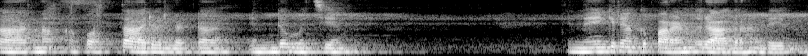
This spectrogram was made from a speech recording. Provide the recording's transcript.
കാരണം ആ പുറത്ത് ആരുമല്ല കേട്ടോ എന്റെ ഉമ്മച്ചിയാണ്. എന്നെങ്കിലും ഞങ്ങൾക്ക് പറയണമെന്നൊരാഗ്രഹം ഉണ്ടായിരുന്നു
